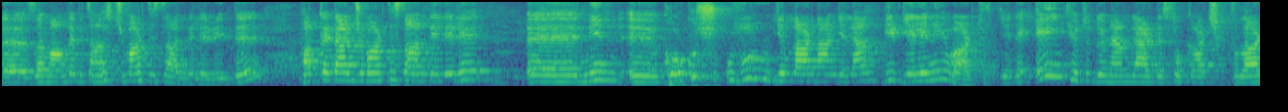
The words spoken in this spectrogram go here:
e, zamanda. Bir tanesi cumartesi anneleriydi. Hakikaten cumartesi annelerinin e, korkunç uzun yıllardan gelen bir geleneği var Türkiye'de. En kötü dönemlerde sokağa çıktılar,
